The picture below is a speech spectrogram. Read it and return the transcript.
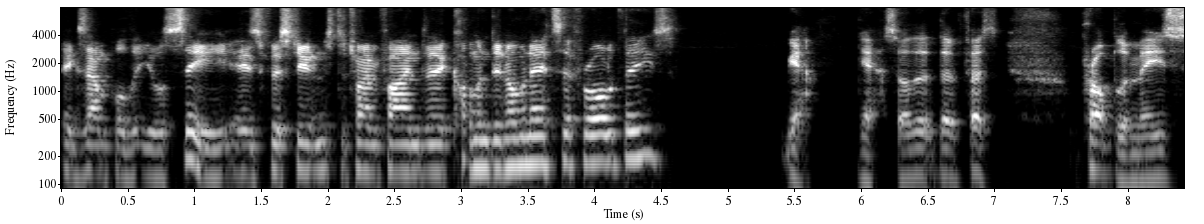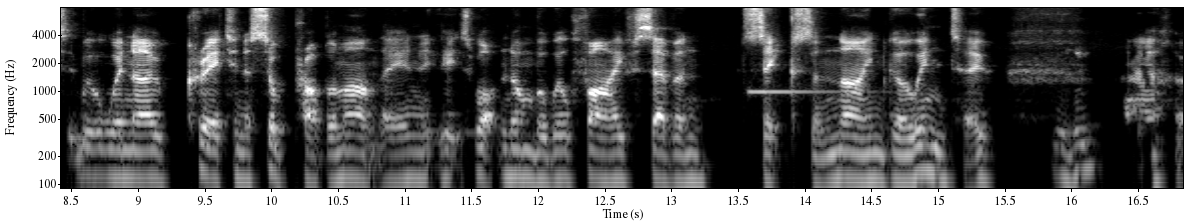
example that you'll see is for students to try and find a common denominator for all of these. Yeah, yeah. So the the first problem is we're now creating a sub problem, aren't they? And it's what number will five, seven, six, and nine go into? Mm-hmm. Uh,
